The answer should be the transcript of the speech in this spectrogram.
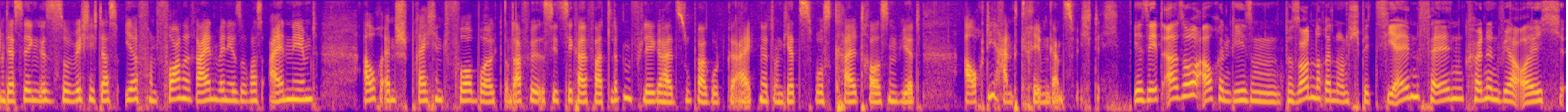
Und deswegen ist es so wichtig, dass ihr von vornherein, wenn ihr sowas einnehmt, auch entsprechend vorbeugt. Und dafür ist die Zickalfahrt Lippenpflege halt super gut geeignet. Und jetzt, wo es kalt draußen wird, auch die Handcreme ganz wichtig. Ihr seht also, auch in diesen besonderen und speziellen Fällen können wir euch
